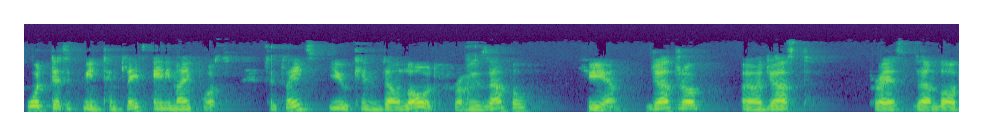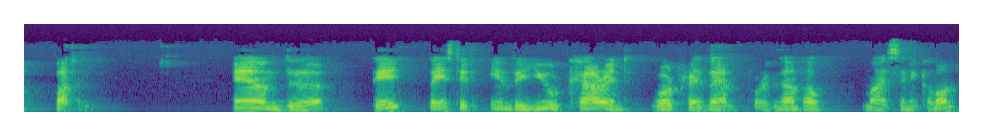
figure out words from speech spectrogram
what does it mean template any my posts templates you can download from example here. Just drop uh, just press download button and uh, paste it in the your current WordPress theme. For example, my semicolon.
